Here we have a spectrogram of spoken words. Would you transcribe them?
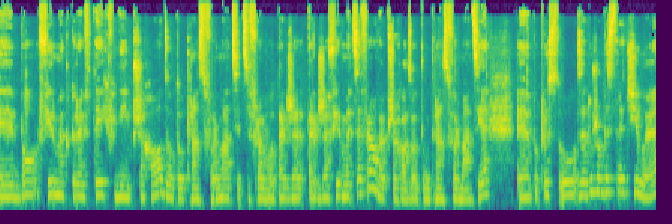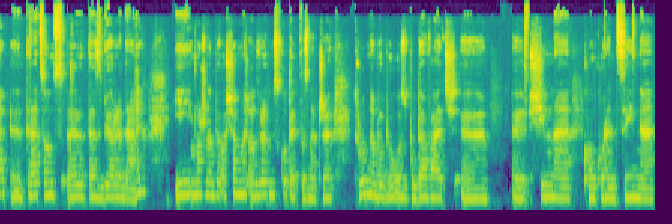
y, bo firmy, które w tej chwili przechodzą tą transformację cyfrową, także, także firmy cyfrowe przechodzą tą transformację, po prostu za dużo by straciły, tracąc te zbiory danych i można by osiągnąć odwrotny skutek, to znaczy trudno by było zbudować Y, silne, konkurencyjne,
